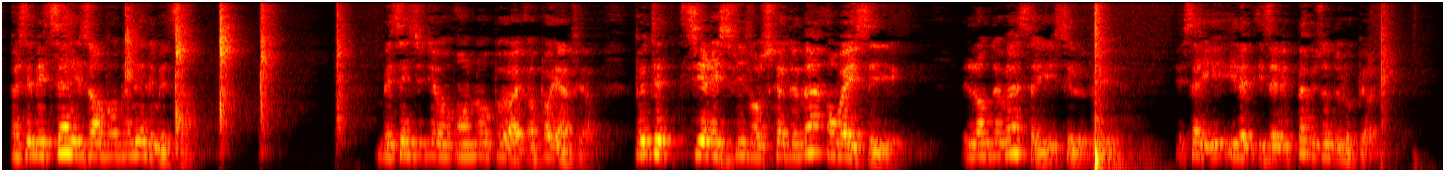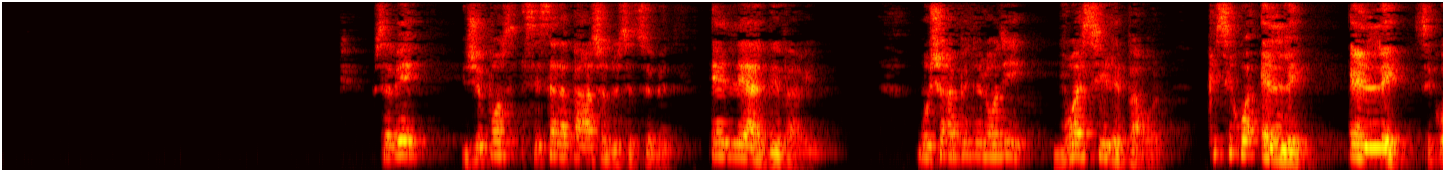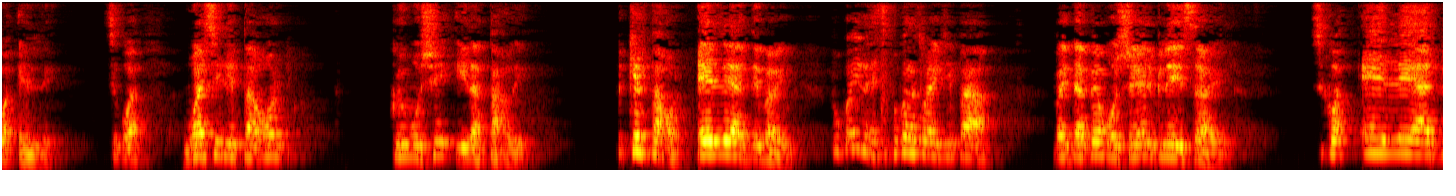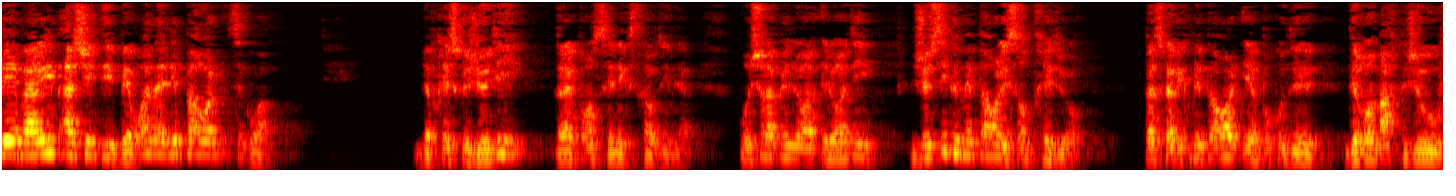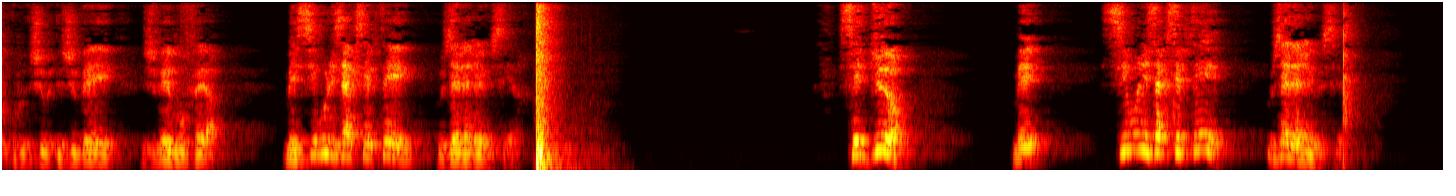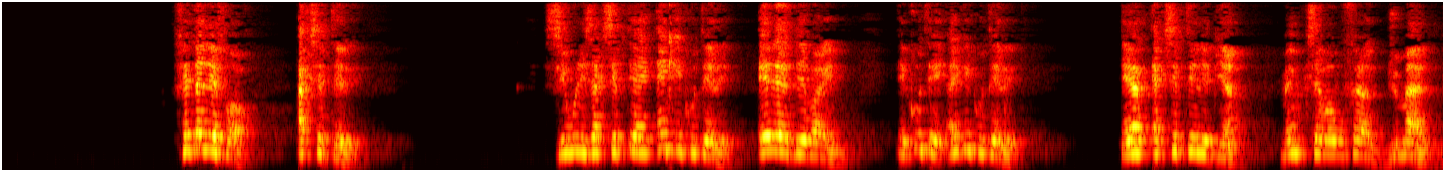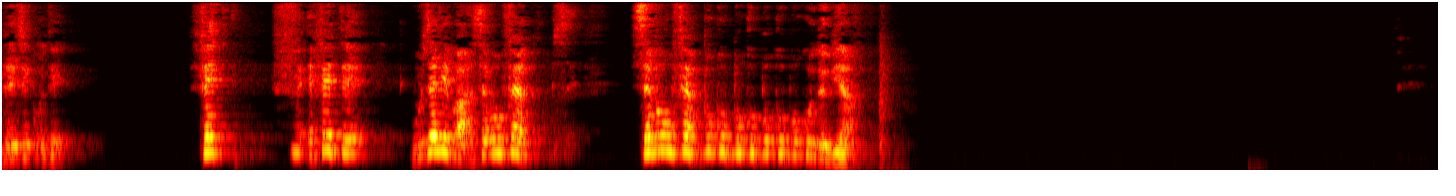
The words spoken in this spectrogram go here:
Parce que les médecins, ils ont abandonné les médecins. Les médecins, ils ont dit, on ne peut, rien faire. Peut-être s'il reste vivant jusqu'à demain, on va essayer. Le lendemain, ça y est, il s'est levé. Et ça y est, ils n'avaient pas besoin de l'opérer. Vous savez, je pense, c'est ça la paracha de cette semaine. Elle est à Devarim. Moshe Rabbeinu leur dit, voici les paroles. C'est quoi elle est? Elle est. C'est quoi elle est? C'est quoi? Voici les paroles que Moshe, il a parlé. Quelles paroles? Elle est à Devarim. Pourquoi il, pourquoi la Torah ne dit pas, va taper Moshe, le Israël? C'est quoi? Elle est à Devarim, Hachidibé. Voilà les paroles. C'est quoi? D'après ce que je dis, la réponse est extraordinaire. Moshe Rabbeinu il leur a dit, je sais que mes paroles sont très dures, parce qu'avec mes paroles, il y a beaucoup de, des remarques que je, je, vais, je vais vous faire. Mais si vous les acceptez, vous allez réussir. C'est dur, mais si vous les acceptez, vous allez réussir. Faites un effort, acceptez-les. Si vous les acceptez, écoutez-les. Et les. Écoutez, écoutez-les. Et acceptez-les bien. Même que ça va vous faire du mal de les écouter. Faites, faites, vous allez voir, ça va vous faire, ça va vous faire beaucoup, beaucoup, beaucoup, beaucoup de bien.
